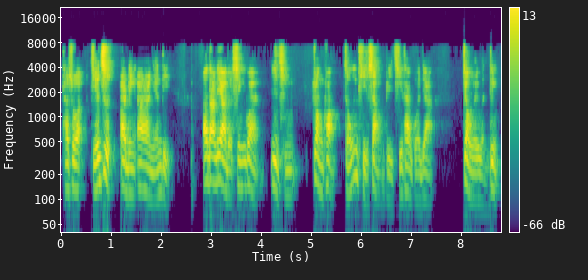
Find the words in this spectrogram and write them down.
他说截至二零二二年底，澳大利亚的新冠疫情状况总体上比其他国家较为稳定。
